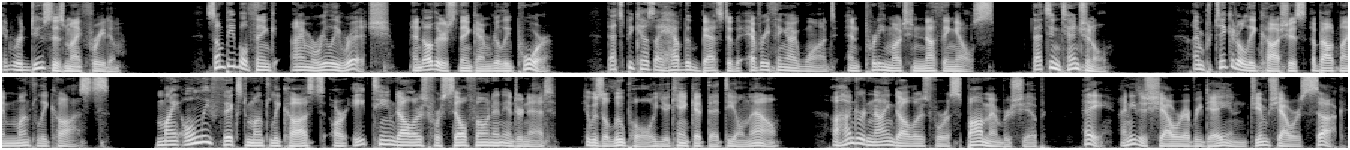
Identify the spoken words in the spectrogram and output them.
it reduces my freedom. Some people think I'm really rich, and others think I'm really poor. That's because I have the best of everything I want and pretty much nothing else. That's intentional. I'm particularly cautious about my monthly costs. My only fixed monthly costs are $18 for cell phone and internet. It was a loophole, you can't get that deal now. $109 for a spa membership. Hey, I need a shower every day and gym showers suck.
